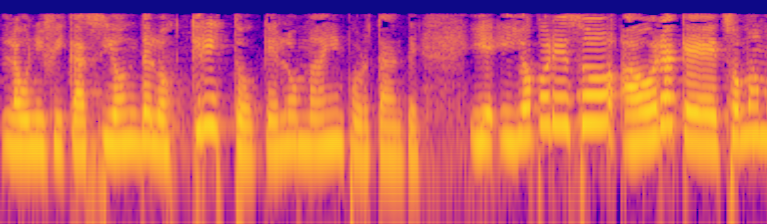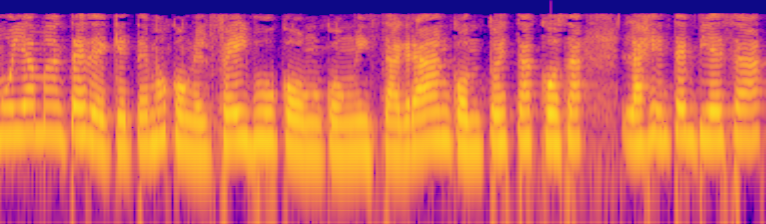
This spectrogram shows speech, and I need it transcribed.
la unificación de los Cristos, que es lo más importante. Y, y yo por eso, ahora que somos muy amantes de que estemos con el Facebook, con, con Instagram, con todas estas cosas, la gente empieza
